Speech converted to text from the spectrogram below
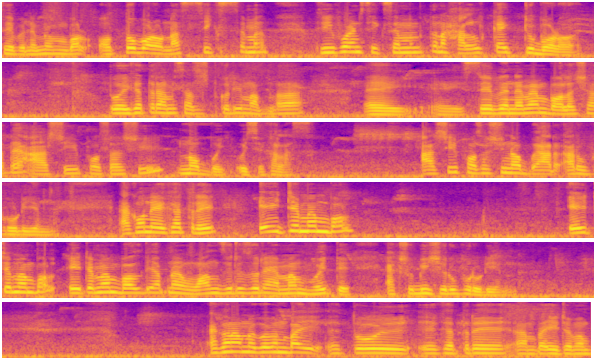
সেভেন এম এম বল অত বড় না six M M three point six M M তো হালকা একটু বড় হয়। তো এই ক্ষেত্রে আমি সাজেস্ট করি আপনারা এই এই সেভেন এম এম বলের সাথে আশি, পঁচাশি, নব্বই ওইসে খালাস। আশি, পঁচাশি, নব্বই, আর আর উপর উড়িয়েন না এখন এক্ষেত্রে eight M M ball eight M M ball eight M M ball দিয়ে আপনার one zero zero M M হইতে একশো বিশের উপর উড়িয়েন না এখন আপনি কইবেন, ভাই, তো এক্ষেত্রে আমরা এইট এম এম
